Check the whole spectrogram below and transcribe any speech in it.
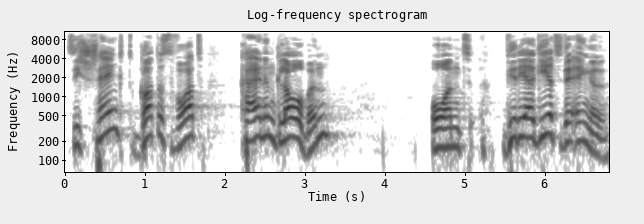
Sie schenkt Gottes Wort keinen Glauben. Und wie reagiert der Engel?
